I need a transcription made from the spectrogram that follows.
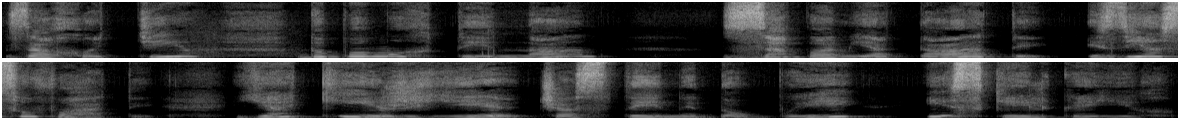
захотів допомогти нам запам'ятати і з'ясувати, які ж є частини доби і скільки їх.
